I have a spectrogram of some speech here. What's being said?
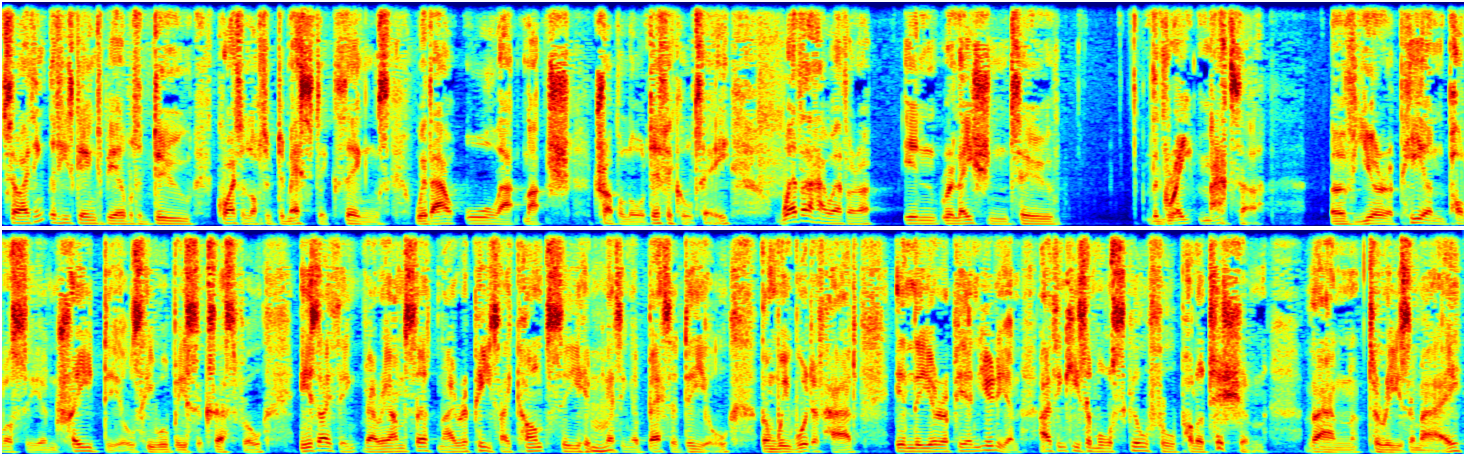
So I think that he's going to be able to do quite a lot of domestic things without all that much trouble or difficulty. Whether, however, in relation to the great matter of European policy and trade deals he will be successful is, I think, very uncertain. I repeat, I can't see him mm-hmm. getting a better deal than we would have had in the European Union. I think he's a more skillful politician than Theresa May.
